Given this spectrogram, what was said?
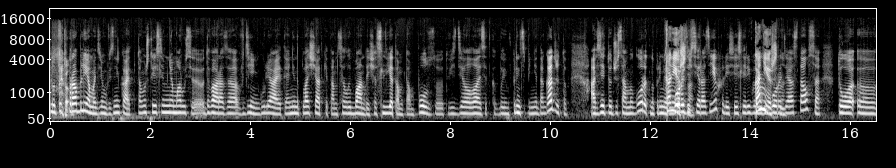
Ну тут проблема, Дим, возникает, потому что если у меня Маруся два раза в день гуляет, и они на площадке там целой бандой сейчас летом там ползают, вот везде лазят, как бы им в принципе не до гаджетов, а взять тот же самый город, например, Конечно. в городе все разъехались, если ребенок в городе остался, то э,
